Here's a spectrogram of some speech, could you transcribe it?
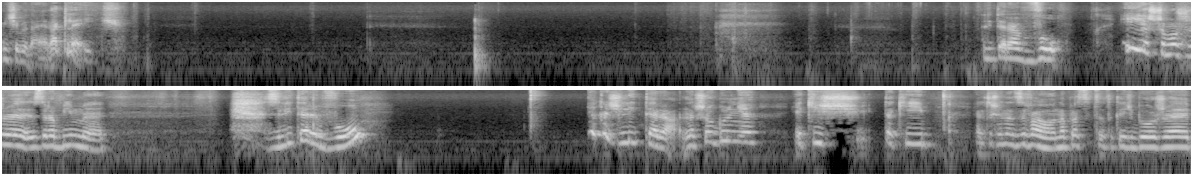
mi się wydaje, nakleić. Litera W. I jeszcze może zrobimy z litery W jakaś litera, znaczy ogólnie jakiś taki, jak to się nazywało, na plastyce to kiedyś było, że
